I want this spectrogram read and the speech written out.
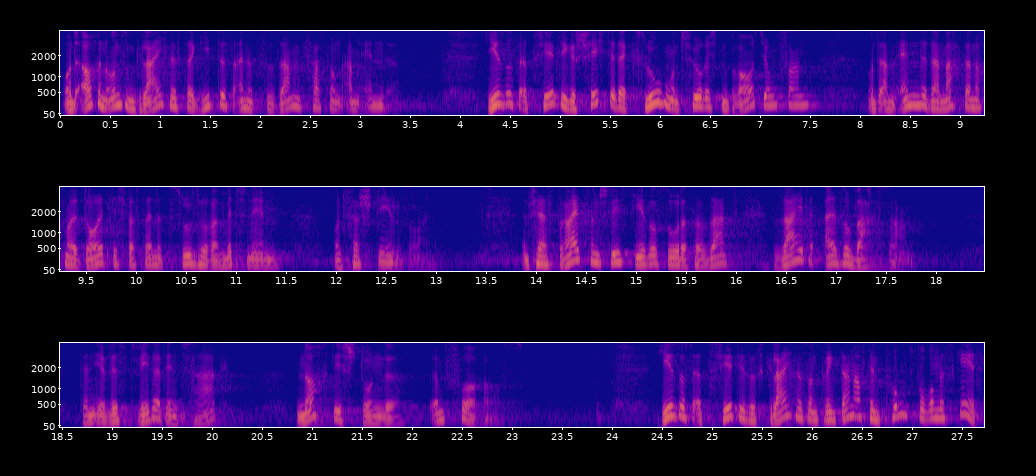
Und auch in unserem Gleichnis, da gibt es eine Zusammenfassung am Ende. Jesus erzählt die Geschichte der klugen und törichten Brautjungfern und am Ende, da macht er nochmal deutlich, was seine Zuhörer mitnehmen und verstehen sollen. In Vers 13 schließt Jesus so, dass er sagt, Seid also wachsam, denn ihr wisst weder den Tag noch die Stunde im Voraus. Jesus erzählt dieses Gleichnis und bringt dann auf den Punkt, worum es geht.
